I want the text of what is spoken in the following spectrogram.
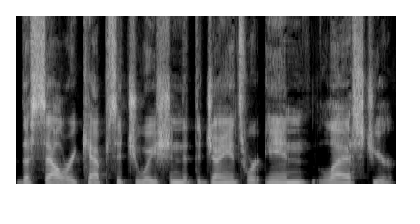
the salary cap situation that the Giants were in last year.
